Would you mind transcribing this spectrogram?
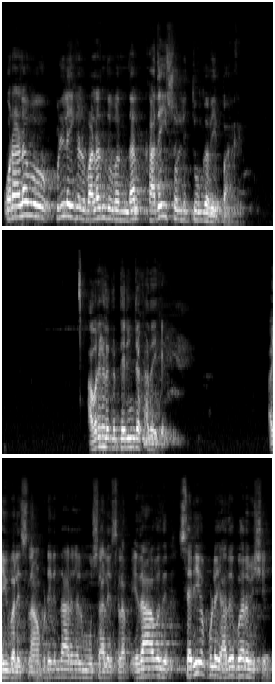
ஓரளவு பிள்ளைகள் வளர்ந்து வந்தால் கதை சொல்லி தூங்க வைப்பார்கள். அவர்களுக்கு தெரிஞ்ச கதைகள். ஐயூப் அலி இஸ்லாம் அப்படி இருந்தார்கள் மூசா அலி இஸ்லாம் ஏதாவது சரிய பிள்ளை அது வேற விஷயம்.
